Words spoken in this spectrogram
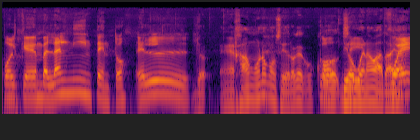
porque en verdad él ni intentó. Él. Yo, en el round 1 considero que dio buena batalla.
